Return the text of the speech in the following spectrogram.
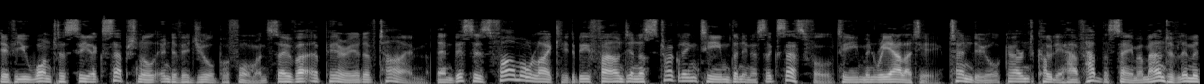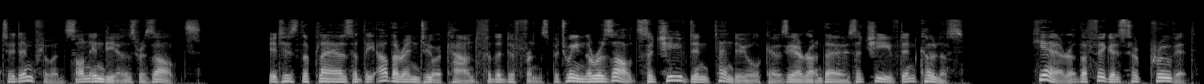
If you want to see exceptional individual performance over a period of time, then this is far more likely to be found in a struggling team than in a successful team in reality. Tendulkar and Kohli have had the same amount of limited influence on India's results. It is the players at the other end who account for the difference between the results achieved in Tendulkar's era and those achieved in Kohli's. Here are the figures to prove it.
